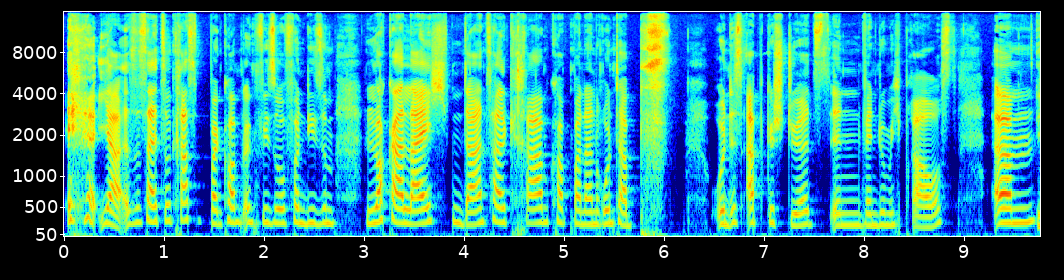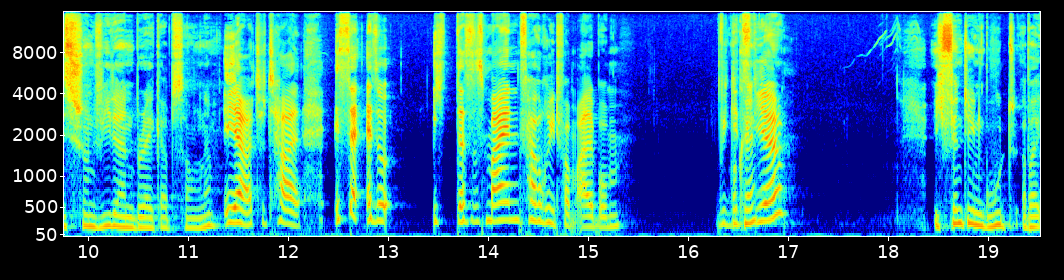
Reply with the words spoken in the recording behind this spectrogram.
ja, es ist halt so krass, man kommt irgendwie so von diesem locker leichten Dancehall-Kram, kommt man dann runter pff, und ist abgestürzt in Wenn du mich brauchst. Ähm, Ist schon wieder ein Breakup-Song, ne? ja, total. Ist er, also, ich, das ist mein Favorit vom Album. Wie geht's Okay. dir? Ich finde ihn gut, aber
